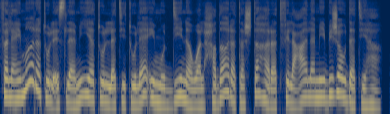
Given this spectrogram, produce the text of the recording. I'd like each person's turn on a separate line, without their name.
فالعمارة الإسلامية التي تلائم الدين والحضارة اشتهرت في العالم بجودتها.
